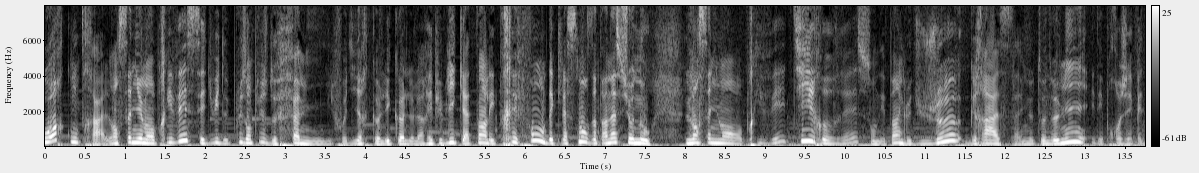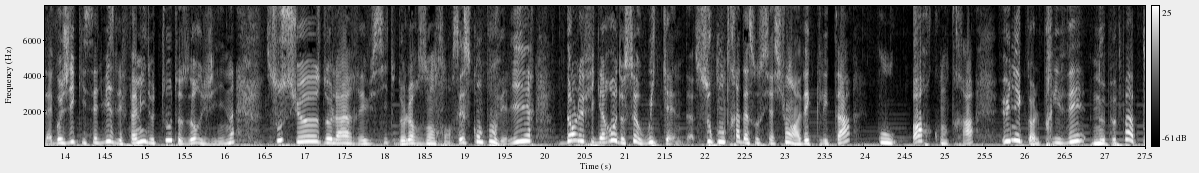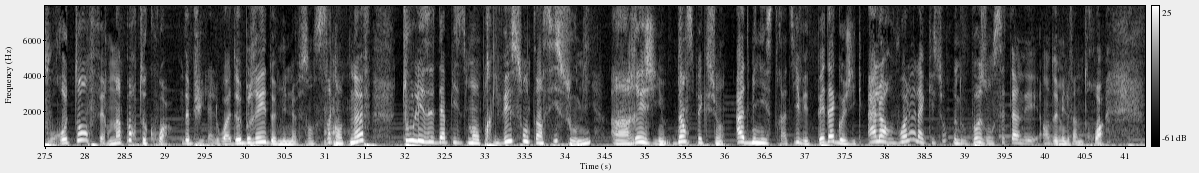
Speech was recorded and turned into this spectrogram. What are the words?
ou hors contrat, l'enseignement privé séduit de plus en plus de familles. Il faut dire que l'école de la République atteint les tréfonds des classements internationaux. L'enseignement privé tirerait son épingle du jeu grâce à une autonomie et des projets pédagogiques qui séduisent les familles de toutes origines, soucieuses de la réussite de leurs enfants. C'est ce qu'on pouvait lire dans le Figaro de ce week-end. Sous contrat d'association avec l'État, ou hors contrat, une école privée ne peut pas pour autant faire n'importe quoi. Depuis la loi de Bré de 1959, tous les établissements privés sont ainsi soumis à un régime d'inspection administrative et pédagogique. Alors voilà la question que nous nous posons cette année, en 2023.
